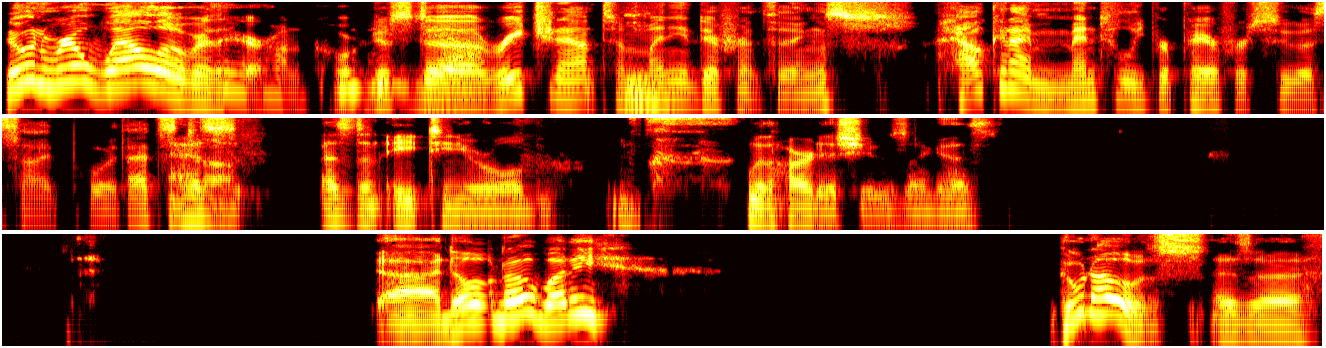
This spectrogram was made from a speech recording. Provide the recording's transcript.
Doing real well over there on Quora. Just Yeah. uh, reaching out to many different things. How can I mentally prepare for suicide? Boy, that's As tough. as an 18 year old with heart issues, I guess. Uh, I don't know, buddy. Who knows? As a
